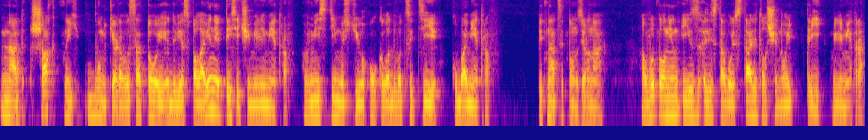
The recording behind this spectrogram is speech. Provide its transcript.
Над шахтный бункер высотой 2500 мм, вместимостью около 20 кубометров, 15 тонн зерна, выполнен из листовой стали толщиной 3 мм.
